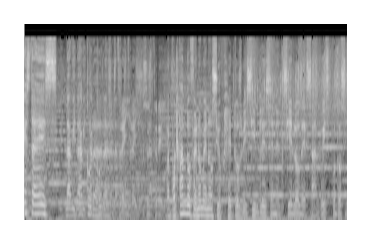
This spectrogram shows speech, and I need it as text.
Esta es la bitácora de las estrellas, reportando fenómenos y objetos visibles en el cielo de San Luis Potosí.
